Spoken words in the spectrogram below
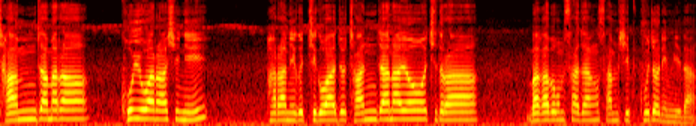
잠잠하라 고요하라 하시니 바람이 그치고 아주 잔잔하여 지더라. 마가복음 4장 39절입니다.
